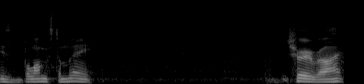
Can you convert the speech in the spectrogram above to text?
is, belongs to me. True, right?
